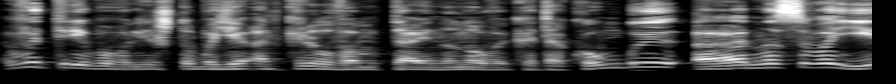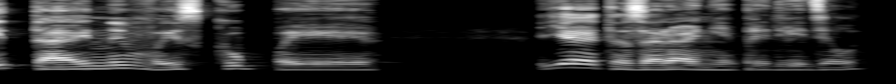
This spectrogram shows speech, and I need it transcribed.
вы требовали, чтобы я открыл вам тайну новой катакомбы, а на свои тайны вы скупы. Я это заранее предвидел.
